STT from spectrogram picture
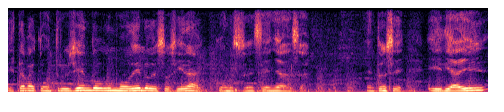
estaba construyendo un modelo de sociedad con su enseñanza. Entonces, y de ahí,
